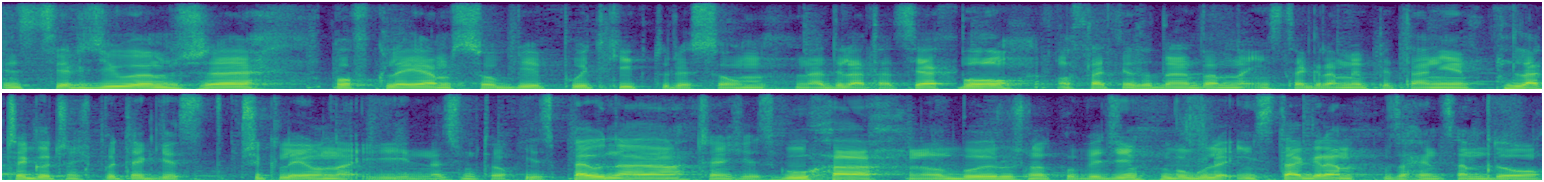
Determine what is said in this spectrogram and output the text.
więc stwierdziłem, że powklejam sobie płytki, które są na dylatacjach, bo ostatnio zadałem Wam na Instagramie pytanie, dlaczego część płytek jest przyklejona i nazwijmy to jest pełna, część jest głucha, no były różne odpowiedzi. W ogóle Instagram zachęcam do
